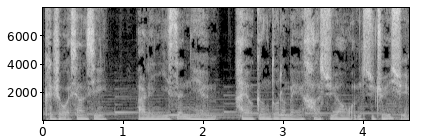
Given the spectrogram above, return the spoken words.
可是我相信，二零一三年还有更多的美好需要我们去追寻。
